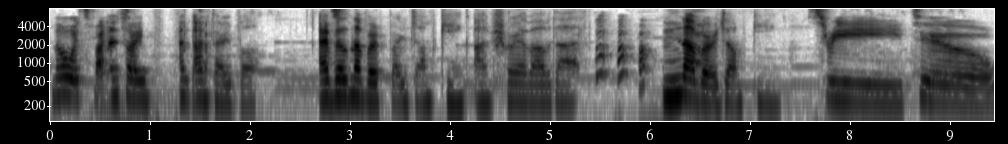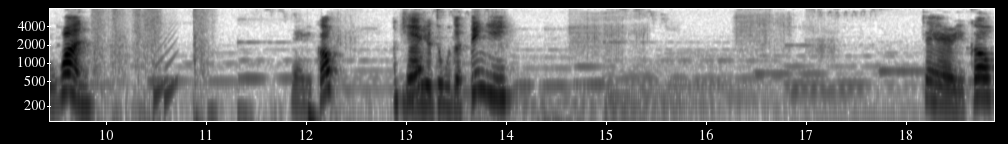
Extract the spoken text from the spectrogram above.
No, it's fine. I'm sorry. I'm I'm terrible. I will never play Jump King. I'm sure about that. never Jump King. Three, two, one. There you go. Okay. Now you do the thingy. There you go.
